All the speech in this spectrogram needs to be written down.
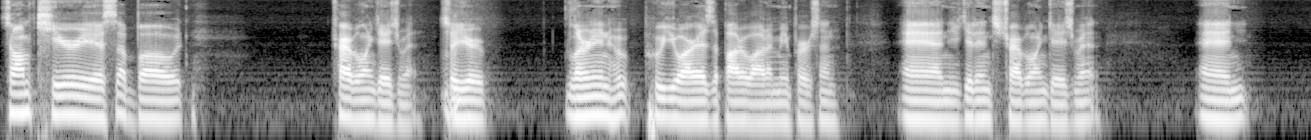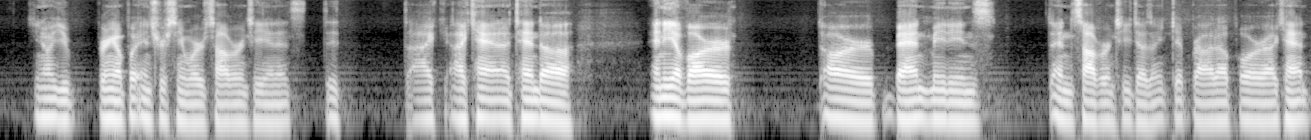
So I'm curious about tribal engagement. So mm-hmm. you're learning who who you are as a Potawatomi person, and you get into tribal engagement, and you know you bring up an interesting word, sovereignty, and it's it. I I can't attend uh, any of our our band meetings, and sovereignty doesn't get brought up, or I can't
